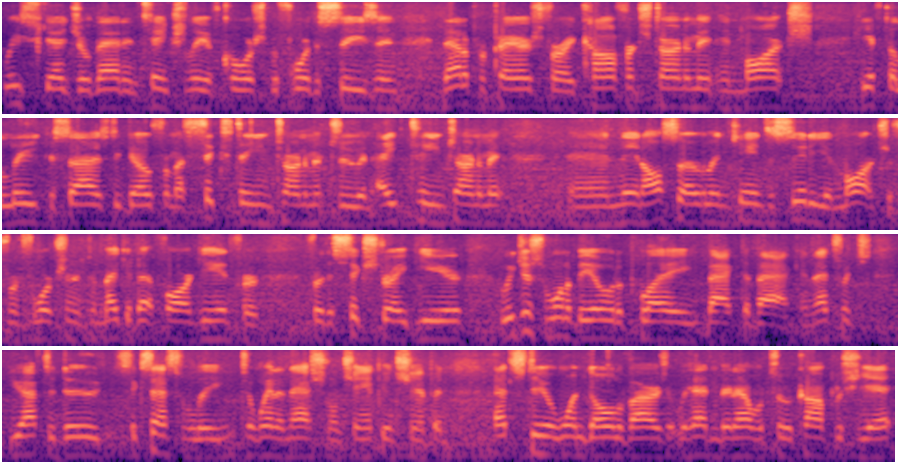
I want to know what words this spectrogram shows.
we schedule that intentionally, of course, before the season. That'll prepare us for a conference tournament in March if the league decides to go from a 16 tournament to an 18 tournament. And then also in Kansas City in March, if we're fortunate to make it that far again for, for the sixth straight year, we just want to be able to play back to back. And that's what you have to do successfully to win a national championship. And that's still one goal of ours that we hadn't been able to accomplish yet.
